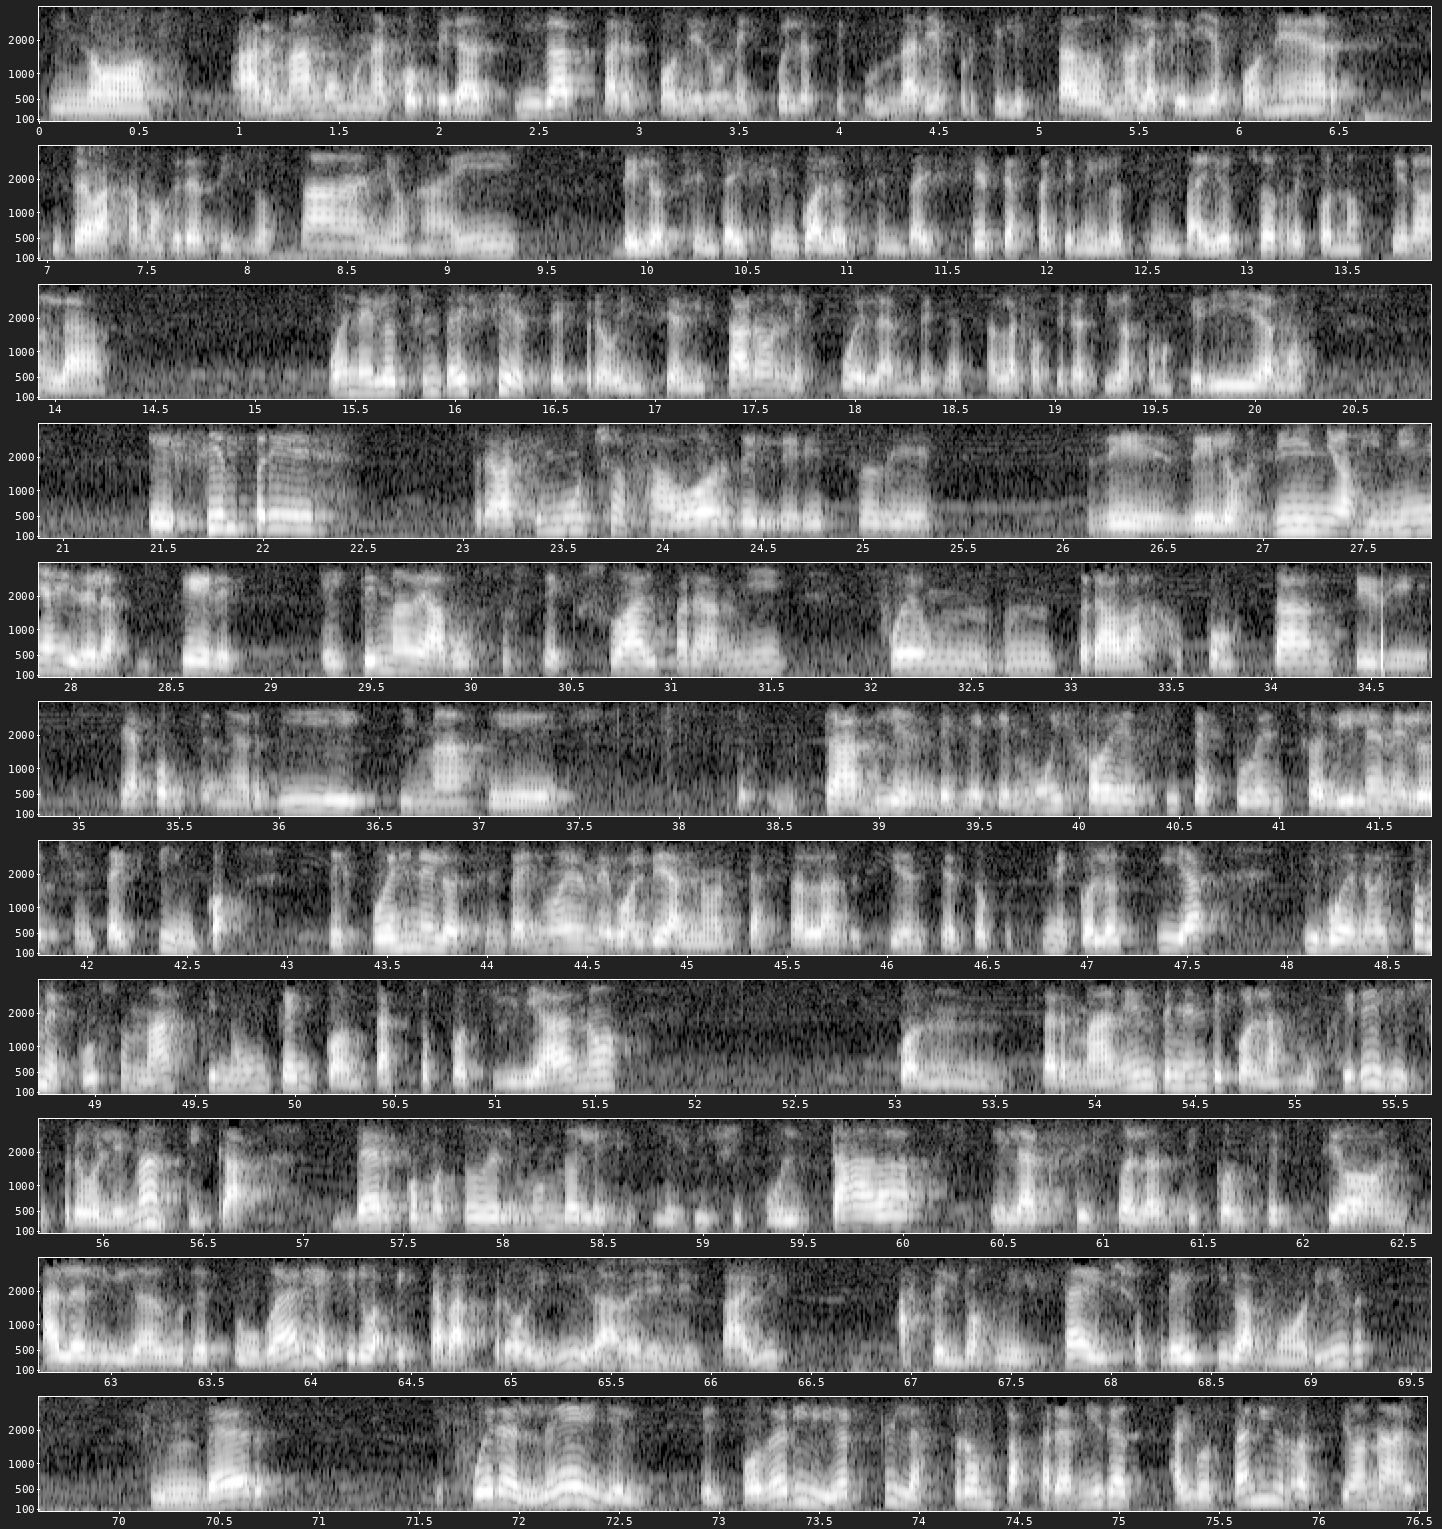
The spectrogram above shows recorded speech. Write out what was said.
y nos armamos una cooperativa para poner una escuela secundaria porque el Estado no la quería poner y trabajamos gratis dos años ahí, del 85 al 87 hasta que en el 88 reconocieron la, o en el 87 provincializaron la escuela en vez de hacer la cooperativa como queríamos. Eh, siempre trabajé mucho a favor del derecho de, de los niños y niñas y de las mujeres el tema de abuso sexual para mí fue un, trabajo constante de, acompañar víctimas, de, también desde que muy jovencita estuve en Cholila en el 85. Después en el 89 me volví al norte a hacer la residencia de toxicología y bueno, esto me puso más que nunca en contacto cotidiano con permanentemente con las mujeres y su problemática ver cómo todo el mundo les, dificultaba el acceso a la anticoncepción, a la ligadura tubaria, que estaba prohibida a ver en el país hasta el 2006. Yo creí que iba a morir sin ver que fuera ley el, el poder ligarse las trompas. Para mí era algo tan irracional.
